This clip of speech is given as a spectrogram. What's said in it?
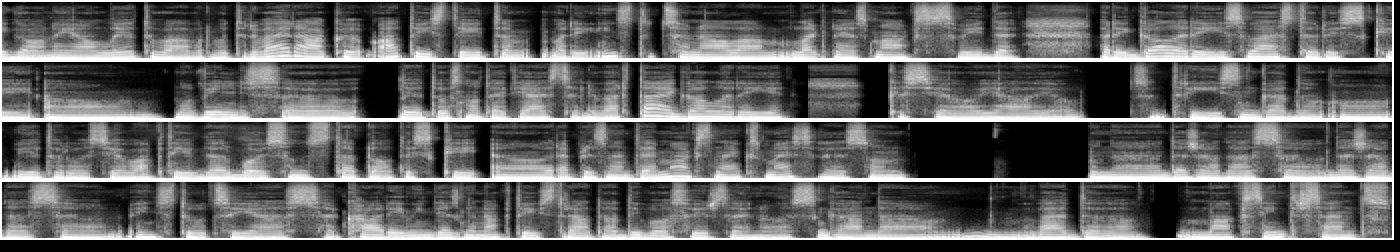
Igaunijā un Lietuvā varbūt ir vairāk attīstīta arī institucionālā leknijas mākslas vide, arī galerijas vēsturiski. No Viļņas Lietuvas noteikti jāizceļ Vērtāja galerija, kas jau, jā, jau 30 gadu ietvaros jau aktīvi darbojas un starptautiski reprezentē māksliniekus mesēs un un dažādās, dažādās institūcijās, kā arī viņi diezgan aktīvi strādā divos virzienos. Gan veda mākslas interesantus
